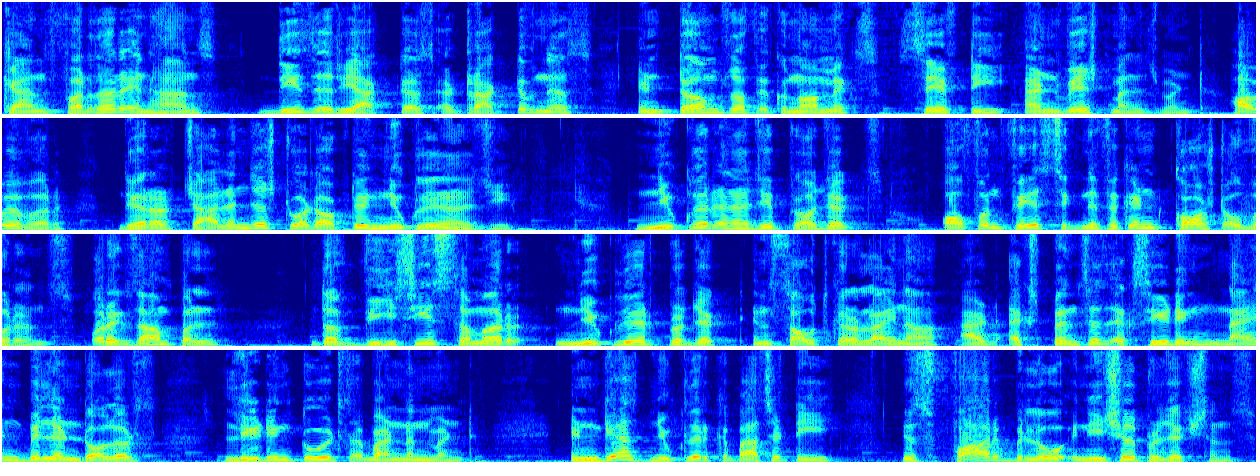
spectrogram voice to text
can further enhance these reactors' attractiveness in terms of economics, safety, and waste management. However, there are challenges to adopting nuclear energy. Nuclear energy projects often face significant cost overruns. For example, the VC Summer nuclear project in South Carolina had expenses exceeding $9 billion, leading to its abandonment. India's nuclear capacity is far below initial projections.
